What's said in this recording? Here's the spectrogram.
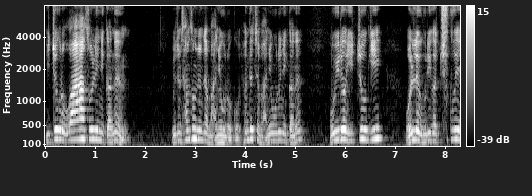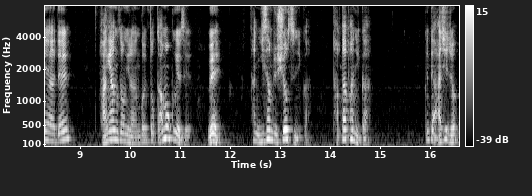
이쪽으로 와 쏠리니까는 요즘 삼성전자 많이 오르고 현대차 많이 오르니까는 오히려 이쪽이 원래 우리가 추구해야 될 방향성이라는 걸 또 까먹고 계세요. 왜? 한 2, 3주 쉬었으니까. 답답하니까. 근데 아시죠?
